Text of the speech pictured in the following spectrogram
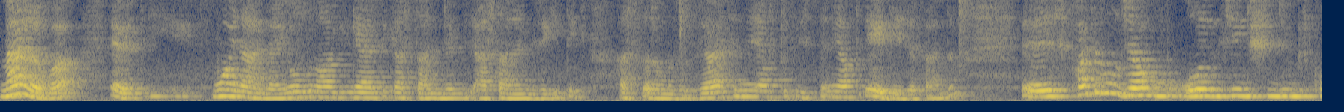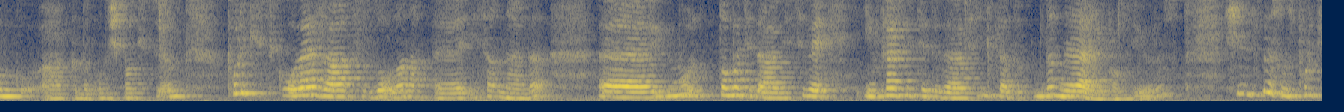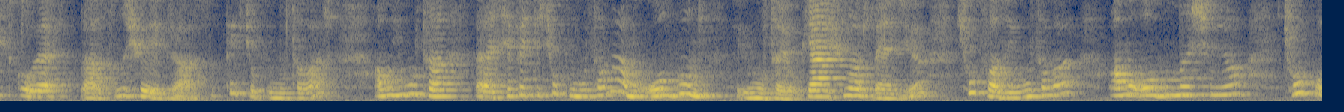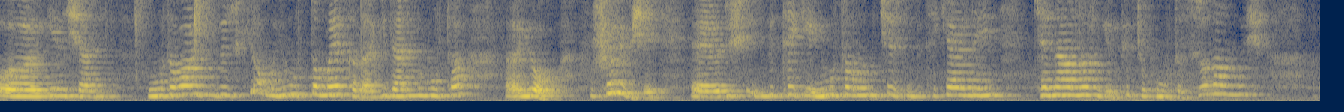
Merhaba. Evet, muayenehaneden yorgun argın geldik. Hastanelerimiz, hastanemize gittik. Hastalarımızın ziyaretini yaptık, vizitlerini yaptık. Evdeyiz efendim. Ee, faydalı olacağı, olabileceğini düşündüğüm bir konu hakkında konuşmak istiyorum. Polikistik over rahatsızlığı olan e, insanlarda e, yumurtlama tedavisi ve infertilite tedavisi ilk adımda neler yapabiliyoruz? Şimdi biliyorsunuz polikistik over rahatsızlığı şöyle bir rahatsızlık. Pek çok yumurta var. Ama yumurta, e, sepette çok yumurta var ama olgun yumurta yok. Yani şuna benziyor. Çok fazla yumurta var ama olgunlaşmıyor. Çok e, gelişen yumurta var gibi gözüküyor ama yumurtlamaya kadar giden yumurta e, yok. Şöyle bir şey, e, düşünün ki bir tek yumurtalığın içerisinde bir tekerleğin kenarları gibi pek çok yumurta sıralanmış.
